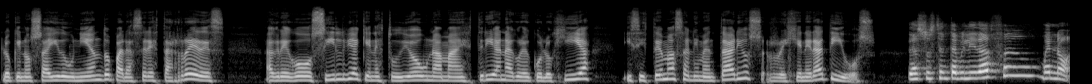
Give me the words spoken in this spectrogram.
lo que nos ha ido uniendo para hacer estas redes, agregó Silvia, quien estudió una maestría en agroecología y sistemas alimentarios regenerativos. La sustentabilidad fue, bueno,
